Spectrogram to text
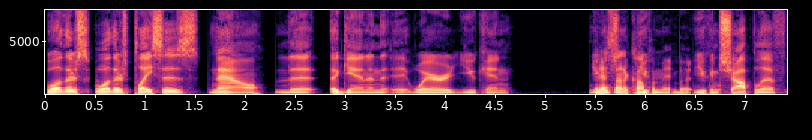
Well, there's well, there's places now that again, and it, where you can, you And that's can- not a compliment, but You, you can shoplift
